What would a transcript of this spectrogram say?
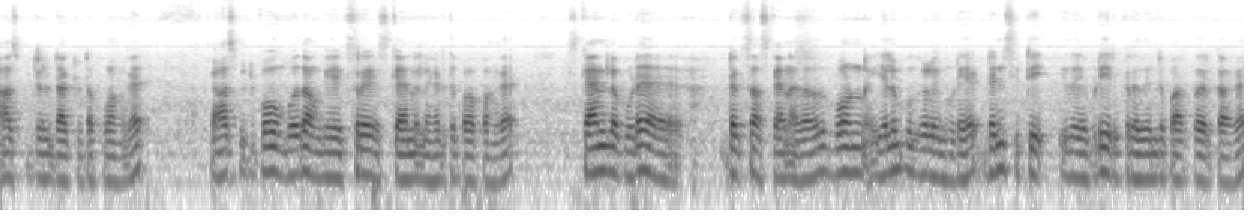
ஹாஸ்பிட்டல் டாக்டர்கிட்ட போவாங்க. ஹாஸ்பிட்டல் போகும்போது அவங்க எக்ஸ்ரே ஸ்கேன் எல்லாம் எடுத்து பார்ப்பாங்க. ஸ்கேனில் கூட டெக்ஸா ஸ்கேன் அதாவது போன் எலும்புகளினுடைய டென்சிட்டி இது எப்படி இருக்கிறது என்று பார்ப்பதற்காக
